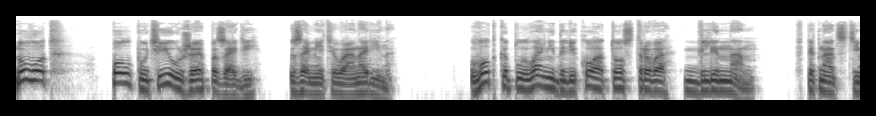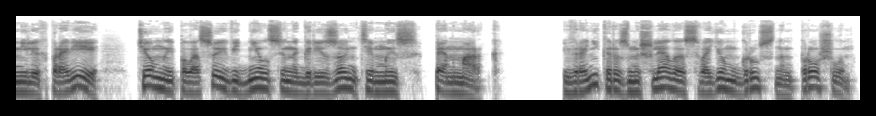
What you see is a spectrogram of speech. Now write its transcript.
«Ну вот, полпути уже позади», — заметила Анарина. Лодка плыла недалеко от острова Глинан. В 15 милях правее темной полосой виднелся на горизонте мыс Пенмарк. Вероника размышляла о своем грустном прошлом,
